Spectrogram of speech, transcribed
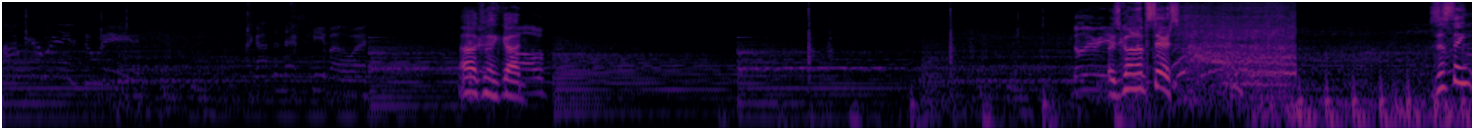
don't care where this dude is. I got the next key, by the way. Oh, thank God. He's going upstairs. Does this thing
